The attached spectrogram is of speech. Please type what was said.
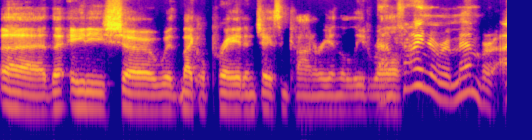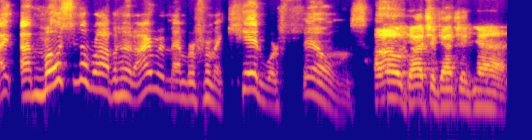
uh, the '80s show with Michael Praed and Jason Connery in the lead role. I'm trying to remember. I uh, most of the Robin Hood I remember from a kid were films. Oh, gotcha, gotcha, yeah.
